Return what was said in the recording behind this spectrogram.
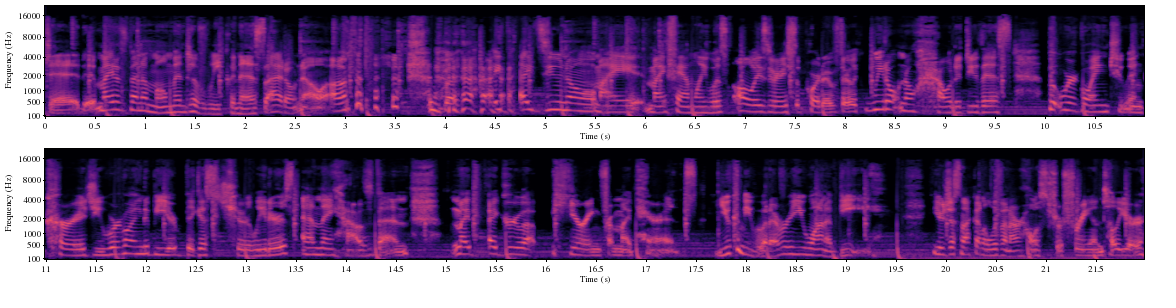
did. It might have been a moment of weakness. I don't know. Um, but I, I, do know my my family was always very supportive. They're like, we don't know how to do this, but we're going to encourage you. We're going to be your biggest cheerleaders, and they have been. My I grew up hearing from my parents, you can be whatever you want to be you're just not going to live in our house for free until you're,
